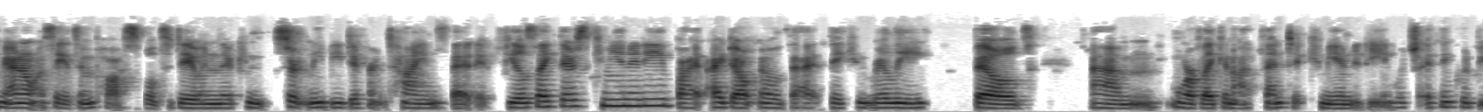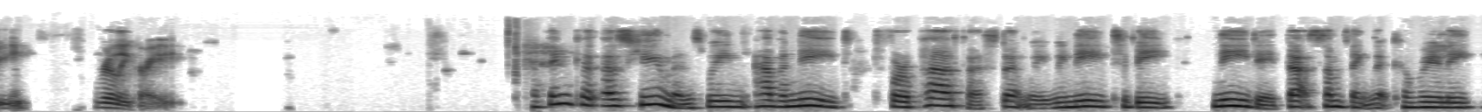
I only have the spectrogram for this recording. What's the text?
I mean, I don't want to say it's impossible to do, and there can certainly be different times that it feels like there's community, but I don't know that they can really build um, more of like an authentic community, which I think would be really great. I think as humans, we have a need for a purpose, don't we? We need to be needed. That's something that can really,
